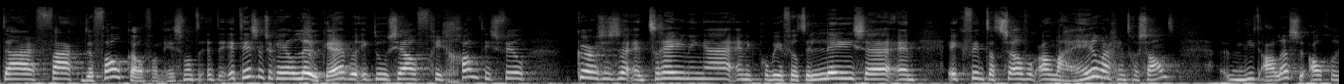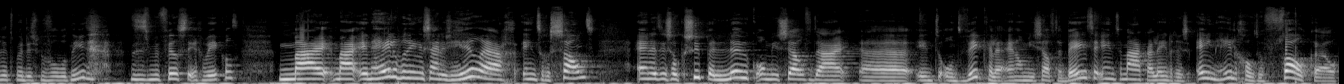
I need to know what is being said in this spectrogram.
daar vaak de valkuil van is. Want het, het is natuurlijk heel leuk. Hè? Ik doe zelf gigantisch veel cursussen en trainingen. En ik probeer veel te lezen. En ik vind dat zelf ook allemaal heel erg interessant. Niet alles, algoritme dus bijvoorbeeld niet. Dat is me veel te ingewikkeld. Maar, maar een heleboel dingen zijn dus heel erg interessant. En het is ook super leuk om jezelf daarin uh, in te ontwikkelen en om jezelf daar beter in te maken. Alleen er is één hele grote valkuil.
